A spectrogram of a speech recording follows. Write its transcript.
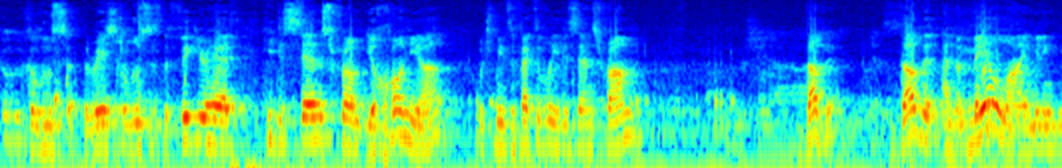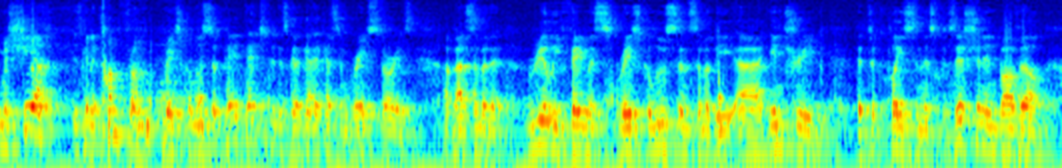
Galusa. The Reish Galusa is the figurehead. He descends from Yechonia, which means effectively he descends from David. David and the male line, meaning Mashiach, is going to come from Reish Galusa. Pay attention to this guy. I got some great stories about some of the really famous Reish Galusa and some of the uh, intrigue that took place in this position in Bavel.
